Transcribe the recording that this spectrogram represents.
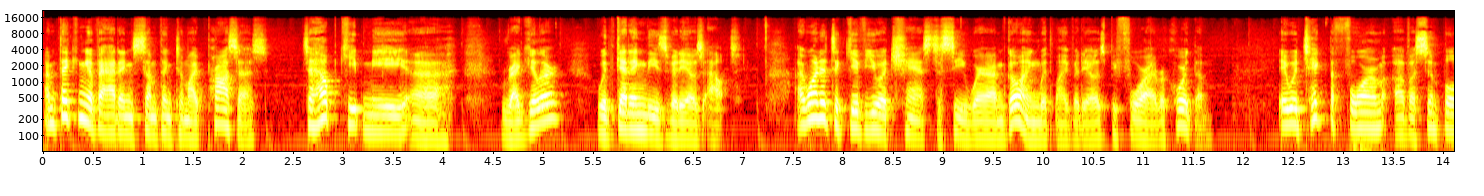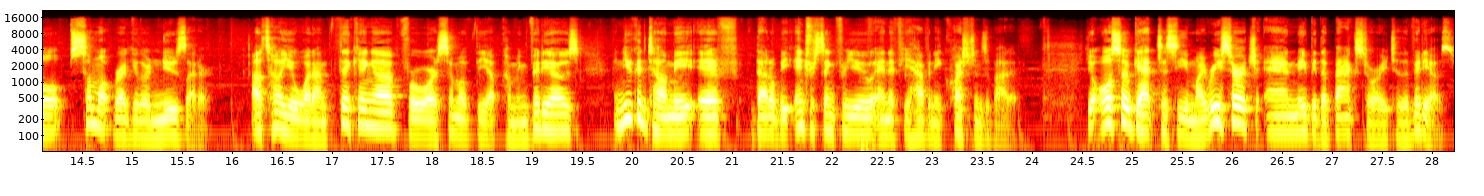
I'm thinking of adding something to my process to help keep me, uh, regular with getting these videos out. I wanted to give you a chance to see where I'm going with my videos before I record them. It would take the form of a simple, somewhat regular newsletter. I'll tell you what I'm thinking of for some of the upcoming videos, and you can tell me if that'll be interesting for you and if you have any questions about it. You'll also get to see my research and maybe the backstory to the videos.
